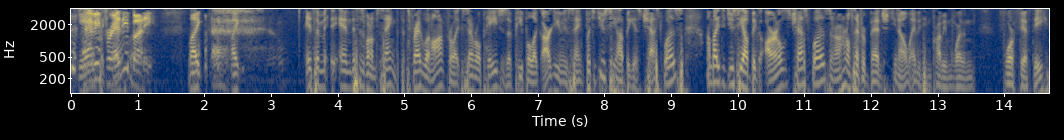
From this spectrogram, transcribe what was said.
It's heavy for anybody. Like, like, it's a, and this is what I'm saying, but the thread went on for like several pages of people like arguing and saying, but did you see how big his chest was? I'm like, did you see how big Arnold's chest was? And Arnold never benched, you know, anything probably more than 450.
